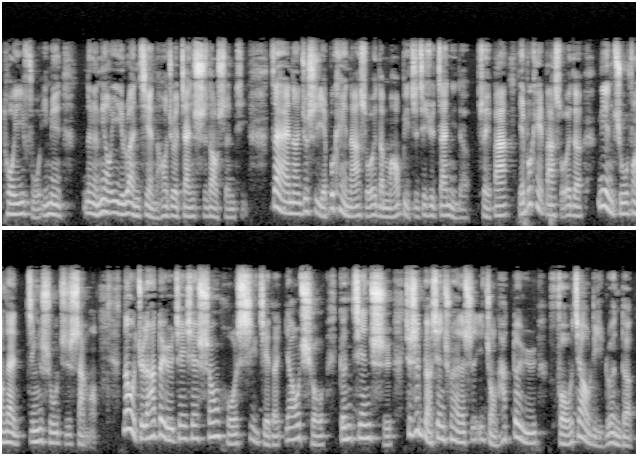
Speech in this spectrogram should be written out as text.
脱衣服，以免那个尿液乱溅，然后就会沾湿到身体。再来呢，就是也不可以拿所谓的毛笔直接去沾你的嘴巴，也不可以把所谓的念珠放在经书之上哦。那我觉得他对于这些生活细节的要求跟坚持，其实表现出来的是一种他对于佛教理论的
